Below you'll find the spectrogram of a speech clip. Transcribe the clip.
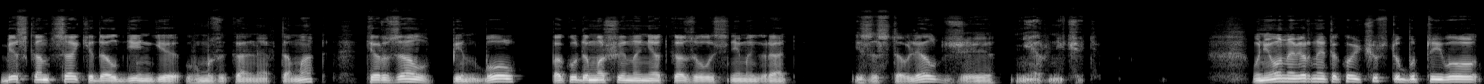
без конца кидал деньги в музыкальный автомат, терзал пинбол, покуда машина не отказывалась с ним играть, и заставлял Джея нервничать. У него, наверное, такое чувство, будто его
